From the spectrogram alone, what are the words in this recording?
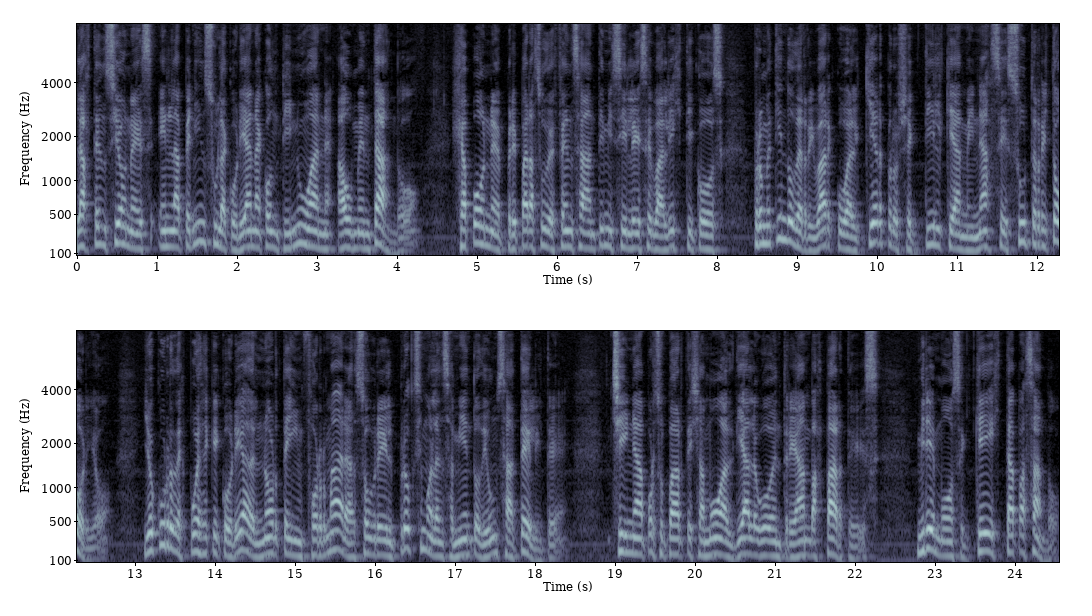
Las tensiones en la península coreana continúan aumentando. Japón prepara su defensa antimisiles balísticos, prometiendo derribar cualquier proyectil que amenace su territorio. Y ocurre después de que Corea del Norte informara sobre el próximo lanzamiento de un satélite. China, por su parte, llamó al diálogo entre ambas partes. Miremos qué está pasando.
